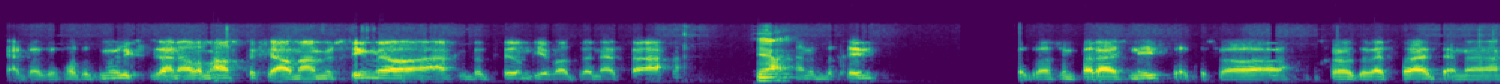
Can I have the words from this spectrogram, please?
ja, dat is altijd het moeilijkste. Ze zijn allemaal speciaal, maar misschien wel eigenlijk dat filmpje wat we net zagen Ja, aan het begin. Dat was in Parijs-Nice. Dat is wel eh, een grote wedstrijd. En eh,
